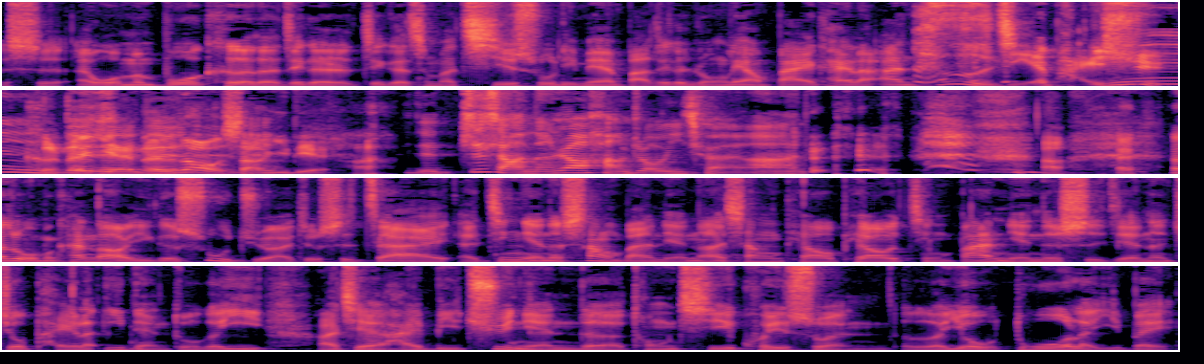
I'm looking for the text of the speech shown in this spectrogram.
是，哎，我们播客的这个这个什么期数里面，把这个容量掰开了，按字节排序，嗯 可能也能绕上一点啊。就至少能绕杭州一圈啊！啊，哎，但是我们看到一个数据啊，就是在呃今年的上半年，那香飘飘仅半年的时间呢，就赔了一点多个亿，而且还比去年的同期亏损额又多了一倍。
